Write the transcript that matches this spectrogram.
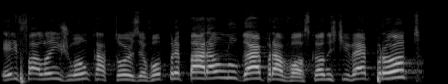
ele falou em João 14: Eu vou preparar um lugar para vós. Quando estiver pronto,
